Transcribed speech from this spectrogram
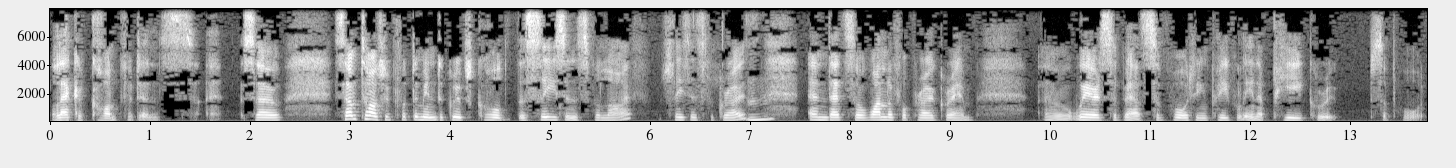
lack of confidence. So sometimes we put them into groups called the Seasons for Life, Seasons for Growth, and that's a wonderful program uh, where it's about supporting people in a peer group support,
